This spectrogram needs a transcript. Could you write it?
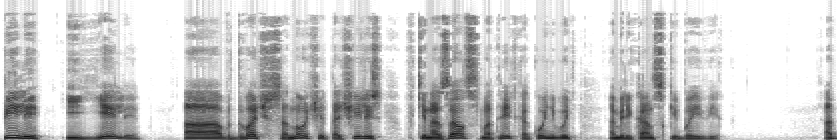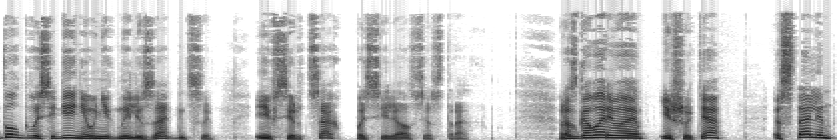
пили и ели, а в два часа ночи тащились в кинозал смотреть какой-нибудь американский боевик. От долгого сидения у них ныли задницы, и в сердцах поселялся страх. Разговаривая и шутя, Сталин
